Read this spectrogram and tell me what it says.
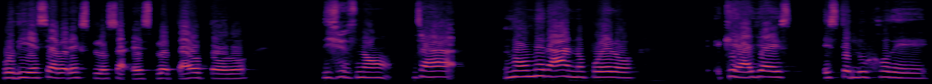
pudiese haber explotado todo. Dices, no, o sea, no me da, no puedo que haya este lujo de,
